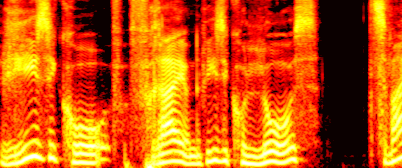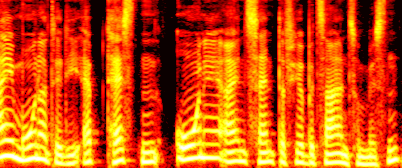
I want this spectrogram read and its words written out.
risikofrei und risikolos zwei Monate die App testen, ohne einen Cent dafür bezahlen zu müssen.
